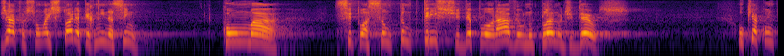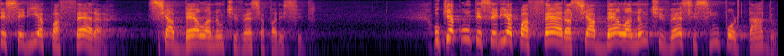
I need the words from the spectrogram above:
Jefferson, a história termina assim, com uma situação tão triste, deplorável no plano de Deus. O que aconteceria com a fera se a Bela não tivesse aparecido. O que aconteceria com a fera se a Bela não tivesse se importado?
